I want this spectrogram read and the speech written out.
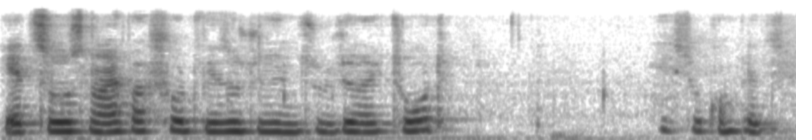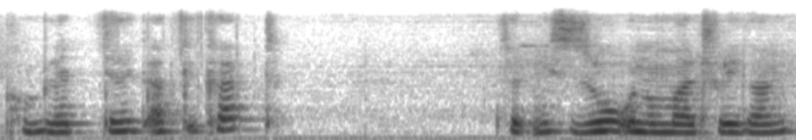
Jetzt so Sniper-Shot, wir sind so direkt tot. Nicht so komplett, komplett direkt abgekackt. Das wird mich so unnormal triggern.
